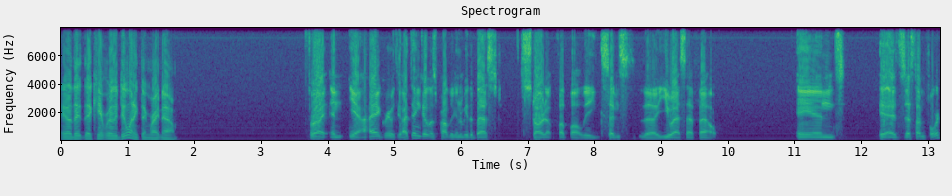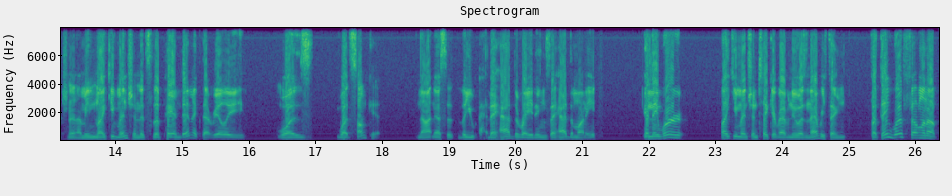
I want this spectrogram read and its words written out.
you know, they, they can't really do anything right now. Right, and yeah, I agree with you. I think it was probably going to be the best startup football league since the USFL. And it's just unfortunate. I mean, like you mentioned, it's the pandemic that really was what sunk it. Not necessarily, they had the ratings, they had the money, and they were, like you mentioned, ticket revenue isn't everything, but they were filling up,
